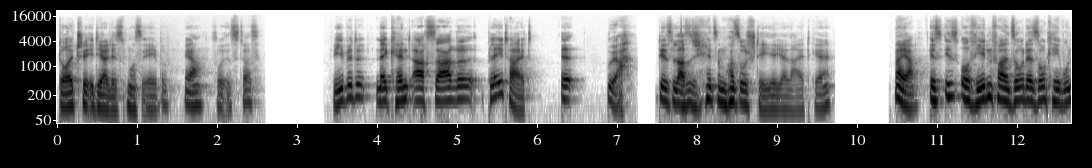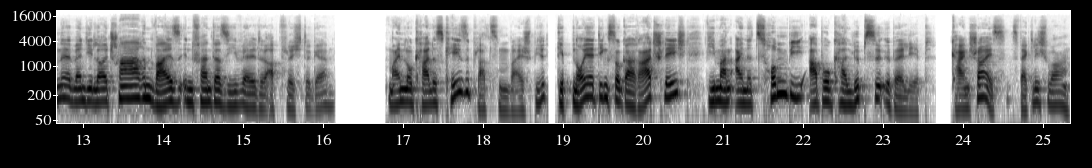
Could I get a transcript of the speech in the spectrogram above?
Deutsche Idealismus eben. Ja, so ist das. Wie bitte? Ne kennt ach Sare Playtide. Äh, ja, das lasse ich jetzt mal so stehen, ihr Leid, gell? Naja, es ist auf jeden Fall so so kein Wunder, wenn die Leute scharenweise in Fantasiewelten abflüchten, gell? Mein lokales Käseblatt zum Beispiel gibt neuerdings sogar Ratschläge, wie man eine Zombie-Apokalypse überlebt. Kein Scheiß, ist wirklich wahr.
